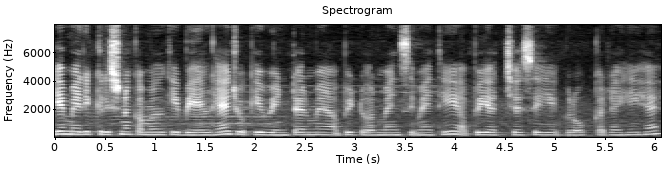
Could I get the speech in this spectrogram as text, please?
ये मेरी कृष्ण कमल की बेल है, जो कि विंटर में अभी डोरमेंसी में थी, अभी अच्छे से ये ग्रो कर रही है।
